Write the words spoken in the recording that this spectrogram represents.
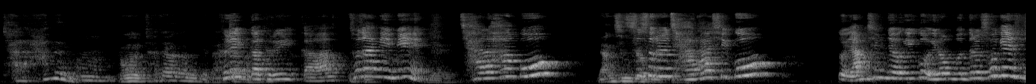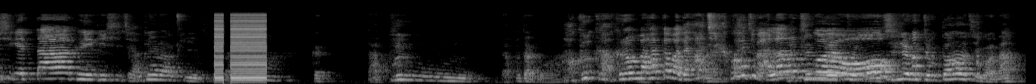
잘 하는 응. 병원을 찾아가는 게 낫잖아요. 그러니까 그러니까 소장님이 네. 잘하고 양심적 수술을 잘 하시고 또 양심적이고 이런 분들을 소개해 주시겠다 그 얘기시죠. 소개라기보다 응. 나쁜 나쁘다고. 아 그렇게 그런 말 할까봐 내가 아니, 자꾸 하지 말라 하여튼 그러는 뭐 거예요. 좀 실력이 좀 떨어지거나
